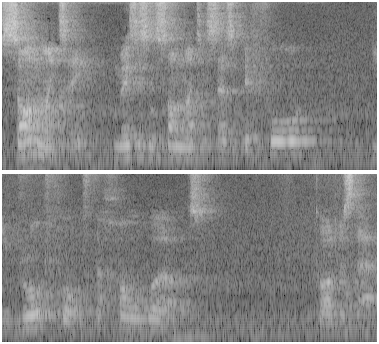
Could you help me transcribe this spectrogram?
Psalm 90, Moses in Psalm 90 says, Before you brought forth the whole world, God was there.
